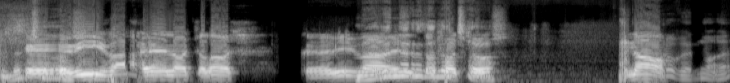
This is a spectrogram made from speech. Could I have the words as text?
¿El Que 8-2? viva el 8-2. Que ¿No viva el narrado el 2-8. 8-2? No, Creo que no, ¿eh?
